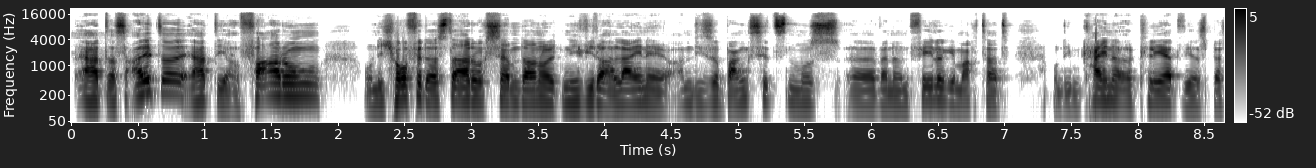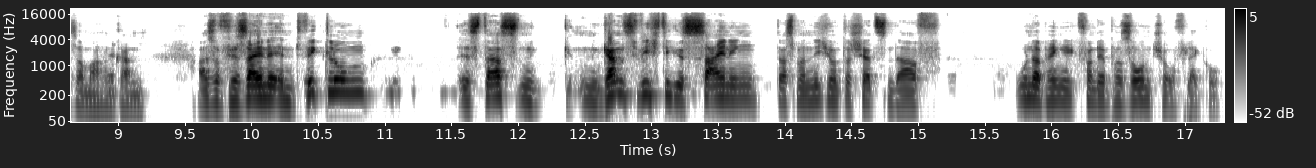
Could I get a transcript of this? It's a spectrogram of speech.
er hat das Alter, er hat die Erfahrung und ich hoffe, dass dadurch Sam Darnold nie wieder alleine an dieser Bank sitzen muss, äh, wenn er einen Fehler gemacht hat und ihm keiner erklärt, wie er es besser machen kann. Also für seine Entwicklung ist das ein, ein ganz wichtiges Signing, das man nicht unterschätzen darf, unabhängig von der Person Joe Flacco.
